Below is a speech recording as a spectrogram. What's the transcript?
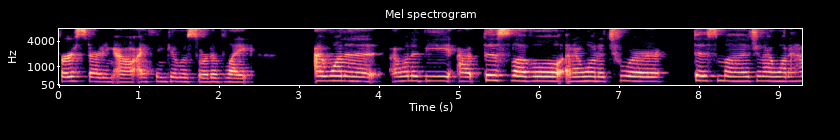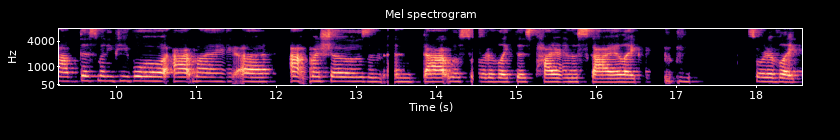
first starting out i think it was sort of like i want to i want to be at this level and i want to tour this much and i want to have this many people at my uh at my shows and and that was sort of like this pie in the sky like sort of like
